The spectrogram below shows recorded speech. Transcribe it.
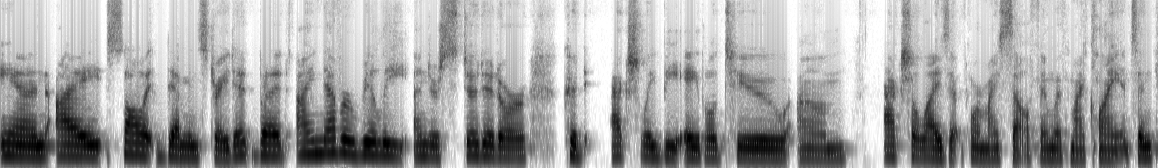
and I saw it demonstrated, but I never really understood it or could actually be able to um, actualize it for myself and with my clients, and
